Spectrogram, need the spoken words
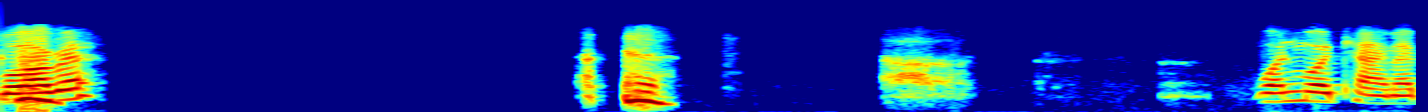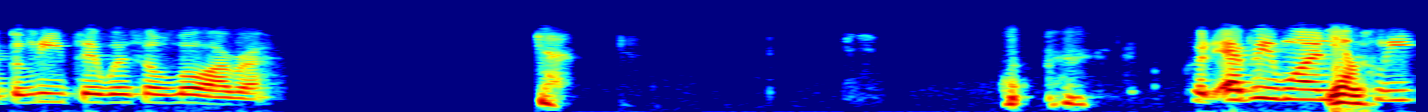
Laura? One more time. I believe there was a Laura. Could everyone yes. please?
